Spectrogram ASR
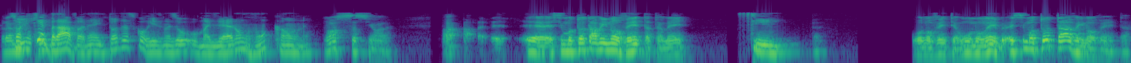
Pra Só mim, que quebrava, né? Em todas as corridas, mas, o, mas era um roncão, né? Nossa senhora. É, esse motor estava em 90 também. Sim. Ou 91, não lembro. Esse motor estava em 90.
